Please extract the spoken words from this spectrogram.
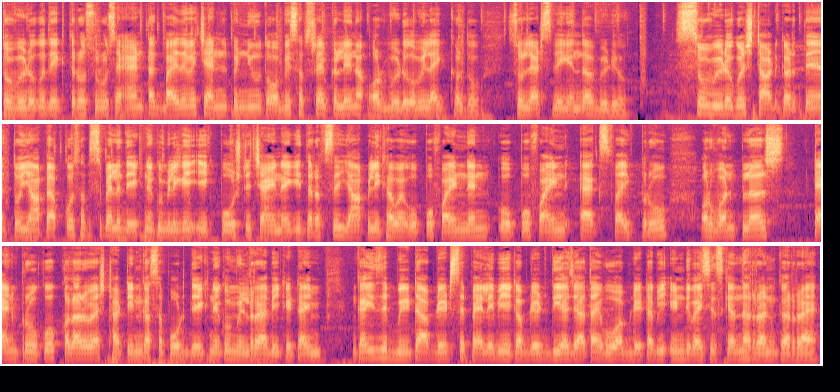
तो वीडियो को देखते रहो शुरू से एंड तक। बाय द वे चैनल पर न्यू तो अभी सब्सक्राइब कर लेना और वीडियो को भी लाइक कर दो। So let's begin the video so so, video को स्टार्ट करते हैं। तो यहाँ पे आपको सबसे पहले देखने को मिल गई एक पोस्ट चाइना की तरफ़ से। यहाँ पे लिखा हुआ है Oppo Find N Oppo Find X five Pro और वन प्लस टेन प्रो को कलर वेस थर्टीन का सपोर्ट देखने को मिल रहा है अभी के टाइम। गाइज़ बीटा अपडेट से पहले भी एक अपडेट दिया जाता है, वो अपडेट अभी इन डिवाइसेस के अंदर रन कर रहा है।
